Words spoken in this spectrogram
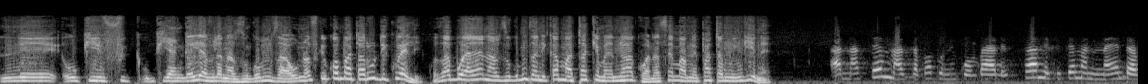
ni uki, ukiangalia vile anazungumza unafikiri kwamba atarudi kweli? Kwa sababu yeye anazungumza ni kama atake maneno yako, anasema amepata mwingine. Anasema sababu niko mbali. Sasa nikisema ninaenda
